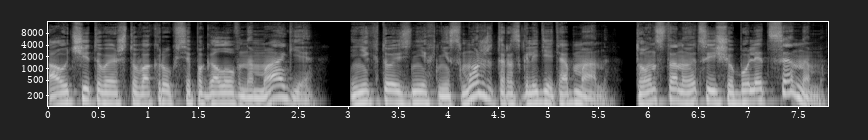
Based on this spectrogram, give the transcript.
А учитывая, что вокруг все поголовно маги, и никто из них не сможет разглядеть обман, то он становится еще более ценным.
